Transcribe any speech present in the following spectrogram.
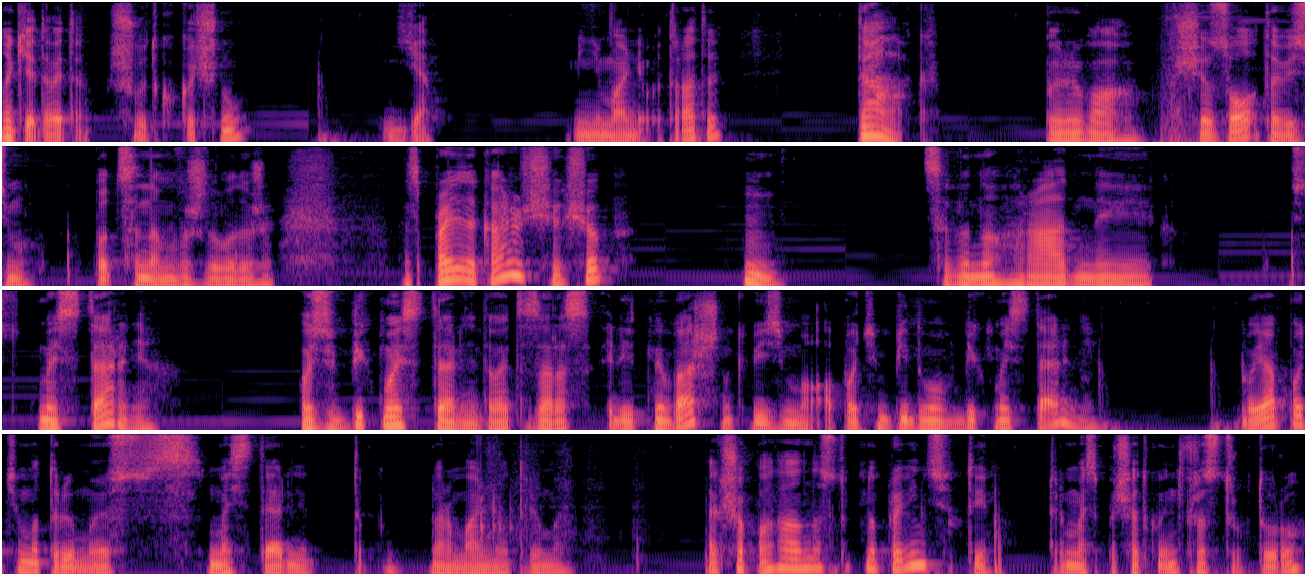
Ну, окей, давайте швидко качну. Є. Мінімальні витрати. Так. Перевага. Ще золото візьму, бо це нам важливо дуже. Насправді кажучи, якщо б. Хм. Це виноградник. Ось тут майстерня. Ось в бік майстерні. Давайте зараз елітний вершник візьмемо, а потім підемо в бік майстерні. Бо я потім отримую з майстерні, типу, нормально отримаю. Так що, погнали наступну провінцію, ти. Тримай спочатку інфраструктуру,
